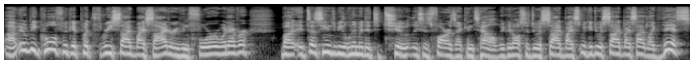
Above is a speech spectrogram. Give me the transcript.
Um, it would be cool if we could put three side by side or even four or whatever, but it does seem to be limited to two, at least as far as I can tell. We could also do a side by we could do a side by side like this,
